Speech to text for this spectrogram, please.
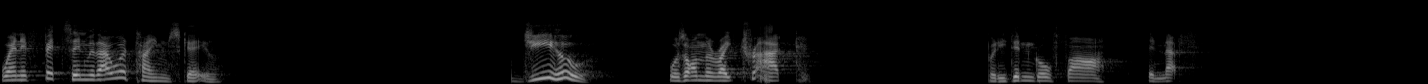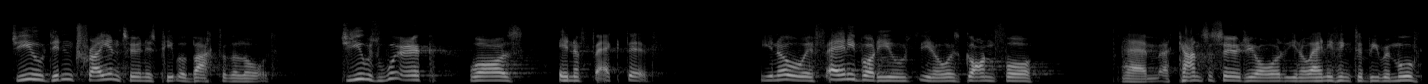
When it fits in with our time scale? Jehu was on the right track, but he didn't go far enough. Jehu didn't try and turn his people back to the Lord. Jehu's work was ineffective. You know, if anybody who you know has gone for um, a cancer surgery or you know anything to be removed,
